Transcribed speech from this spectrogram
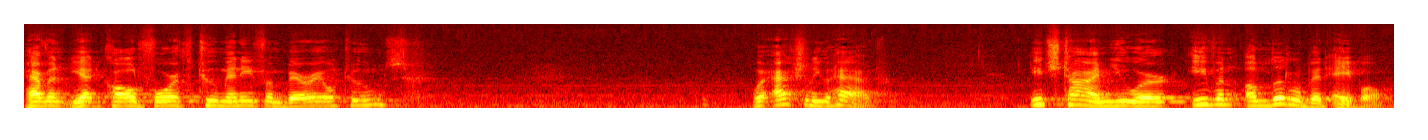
Haven't yet called forth too many from burial tombs? Well, actually, you have. Each time you were even a little bit able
